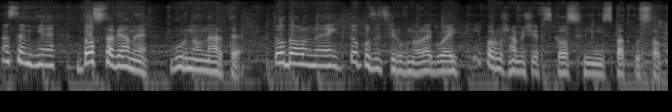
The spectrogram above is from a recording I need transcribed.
Następnie dostawiamy górną nartę do dolnej, do pozycji równoległej i poruszamy się w skos linii spadku stoku.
